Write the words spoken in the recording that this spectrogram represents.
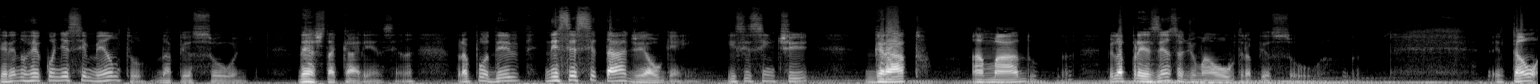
querendo reconhecimento da pessoa desta carência, né? para poder necessitar de alguém e se sentir grato, amado né? pela presença de uma outra pessoa. Então,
